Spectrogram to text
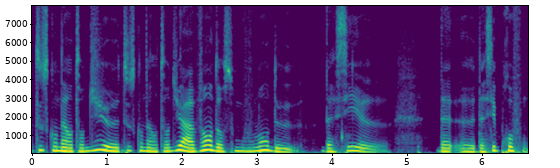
tout ce qu'on a entendu, euh, tout ce qu'on a entendu avant dans ce mouvement de d'assez euh, d'assez profond.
